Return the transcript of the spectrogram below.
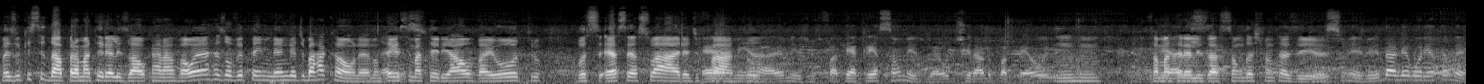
Mas o que se dá para materializar o carnaval é resolver pendenga de barracão, né? Não é tem isso. esse material, vai outro. Você, essa é a sua área de é fato. É a minha área mesmo, de fato, é a criação mesmo, é o tirar do papel e. Uhum. Essa materialização das fantasias. Isso mesmo, e da alegoria também.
